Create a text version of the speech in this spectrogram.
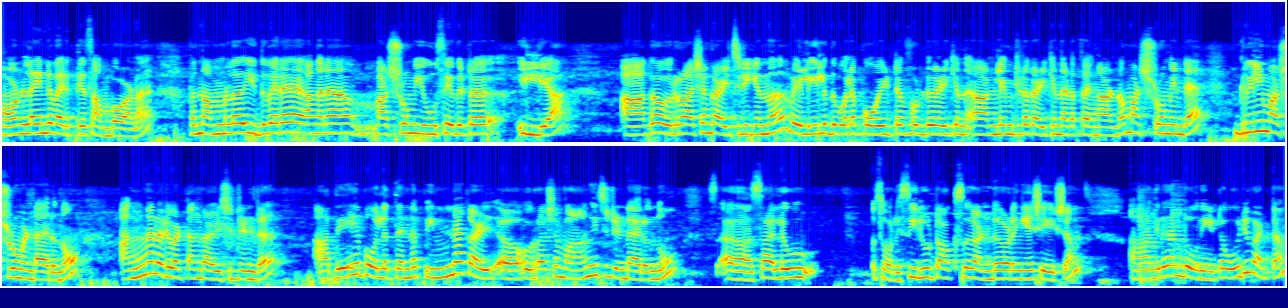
ഓൺലൈനിൽ വരുത്തിയ സംഭവമാണ്. അപ്പം നമ്മൾ ഇതുവരെ അങ്ങനെ മഷ്റൂം യൂസ് ചെയ്തിട്ട് ഇല്ല. ആകെ ഒരു പ്രാവശ്യം കഴിച്ചിരിക്കുന്നത് വെളിയിൽ ഇതുപോലെ പോയിട്ട് ഫുഡ് കഴിക്കുന്ന അൺലിമിറ്റഡ് കഴിക്കുന്നിടത്ത് എങ്ങാണ്ടോ മഷ്റൂമിന്റെ ഗ്രിൽ മഷ്റൂം ഉണ്ടായിരുന്നു. അങ്ങനെ ഒരു വട്ടം കഴിച്ചിട്ടുണ്ട്. അതേപോലെ തന്നെ പിന്നെ കഴി ഒരു പ്രാവശ്യം വാങ്ങിച്ചിട്ടുണ്ടായിരുന്നു. സലൂ സോറി സിലു ടോക്സ് കണ്ടു തുടങ്ങിയ ശേഷം ആഗ്രഹം തോന്നിയിട്ട് ഒരു വട്ടം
